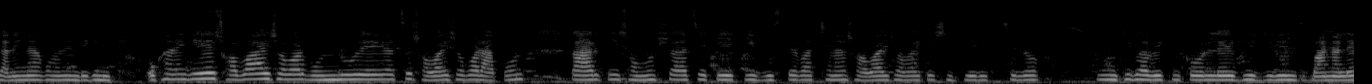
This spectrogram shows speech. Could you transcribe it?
জানি না, কোনোদিন দেখিনি। ওখানে গিয়ে সবাই সবার বন্ধু হয়ে গেছে, সবাই সবার আপন। কার কি সমস্যা আছে, কে কি বুঝতে পারছে না, সবাই সবাইকে শিখিয়ে দিচ্ছিল। কীভাবে কি করলে রিলস বানালে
